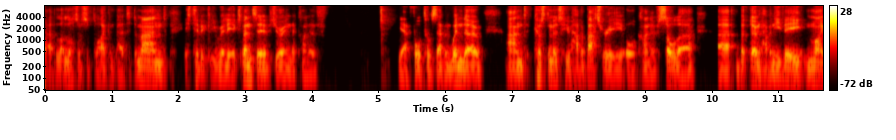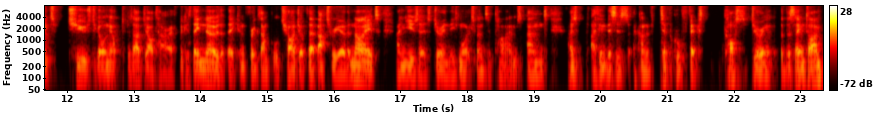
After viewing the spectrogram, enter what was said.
uh, a lot of supply compared to demand. It's typically really expensive during the kind of yeah four till seven window, and customers who have a battery or kind of solar uh, but don't have an EV might choose to go on the Octopus Agile tariff because they know that they can, for example, charge up their battery overnight and use it during these more expensive times. And I, I think this is a kind of typical fixed cost during it at the same time.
